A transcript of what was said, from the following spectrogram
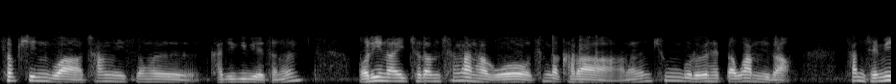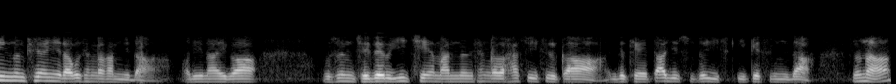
혁신과 창의성을 가지기 위해서는 어린아이처럼 생활하고 생각하라라는 충고를 했다고 합니다. 참 재미있는 표현이라고 생각합니다. 어린아이가 무슨 제대로 이치에 맞는 생각을 할 수 있을까 이렇게 따질 수도 있, 겠습니다 그러나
